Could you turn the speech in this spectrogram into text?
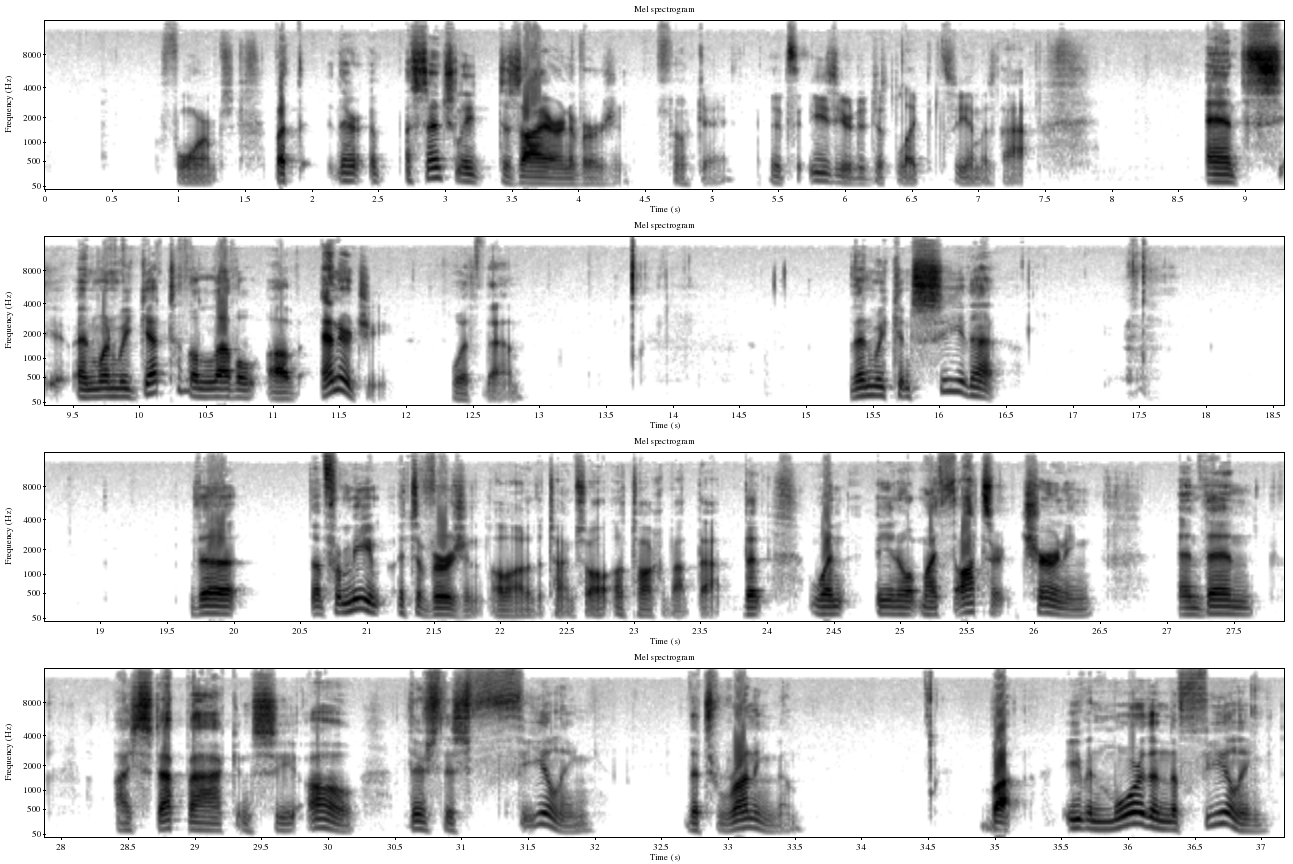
forms, but they're essentially desire and aversion. Okay. It's easier to just like see them as that. And, and when we get to the level of energy with them, then we can see that the, the for me it's aversion a lot of the time so I'll, I'll talk about that that when you know my thoughts are churning and then i step back and see oh there's this feeling that's running them but even more than the feeling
